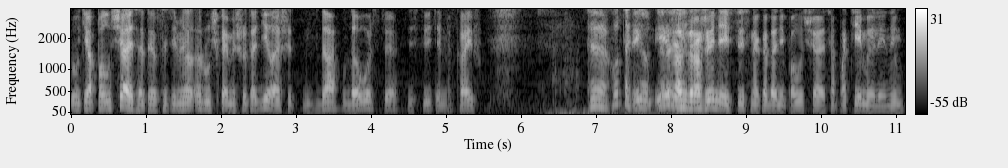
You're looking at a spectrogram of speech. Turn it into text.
у тебя получается, ты вот этими ручками что-то делаешь, и, да, удовольствие, действительно, кайф. Так, вот И, такие вот и раздражение, естественно, когда не получается по тем или иным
